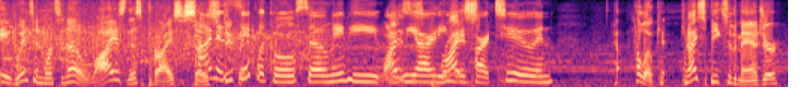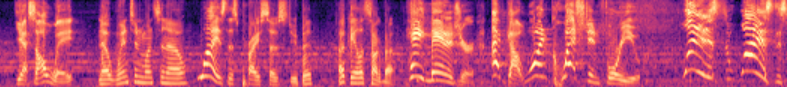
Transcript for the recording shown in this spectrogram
Hey, Winton wants to know why is this price so Time stupid? is cyclical, so maybe Why we already price- heard part two, and Hello, can, can I speak to the manager? Yes, I'll wait. no, Winton wants to know why is this price so stupid? Okay, let's talk about it. Hey, manager, I've got one question for you. What is why is this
